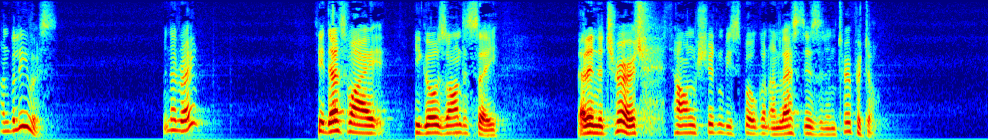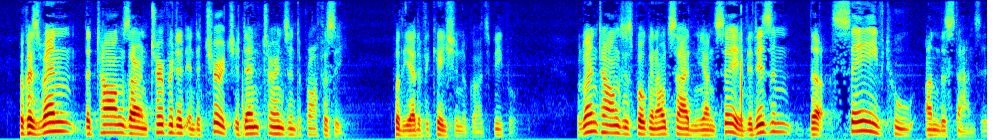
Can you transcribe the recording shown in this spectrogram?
Unbelievers. Isn't that right? See, that's why he goes on to say that in the church, tongues shouldn't be spoken unless there's an interpreter. Because when the tongues are interpreted in the church, it then turns into prophecy for the edification of God's people. But when tongues are spoken outside and the unsaved, it isn't the saved who understands it,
